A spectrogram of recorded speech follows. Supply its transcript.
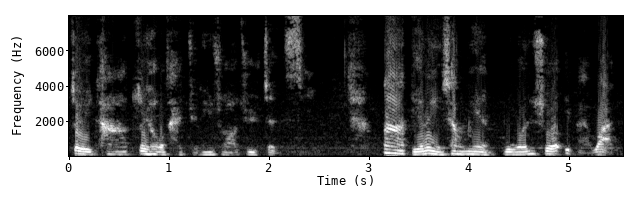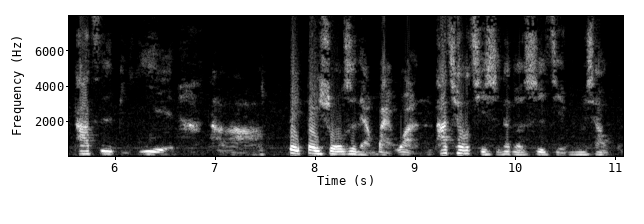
所以他最后才决定说要去整形。那叠脸上面博文说一百万，他自比业，他。被被说是两百万，他其实那个是节目效果，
